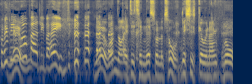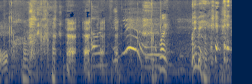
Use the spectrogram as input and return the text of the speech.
We've been No. well badly behaved. No, I'm not editing this one at all. This is going out raw. Right, baby.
